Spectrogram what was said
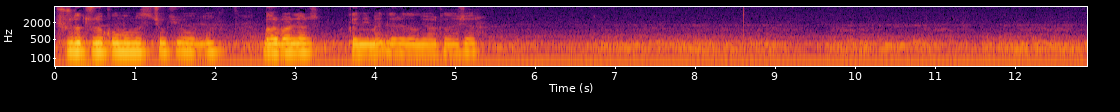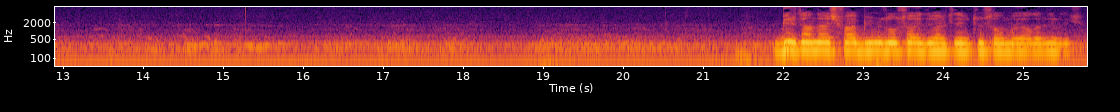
Şurada tuzak olmaması çok iyi oldu. Barbarlar ganimetlere dalıyor arkadaşlar. Bir tane daha şifa büyümüz olsaydı belki de bütün savunmayı alabilirdik.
